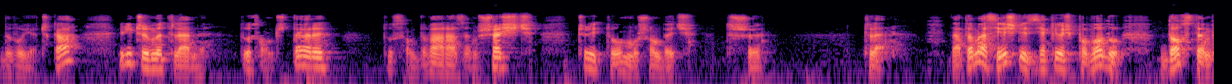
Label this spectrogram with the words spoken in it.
dwójeczka. Liczymy tleny. Tu są cztery, tu są dwa razem sześć, czyli tu muszą być trzy tleny. Natomiast jeśli z jakiegoś powodu dostęp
